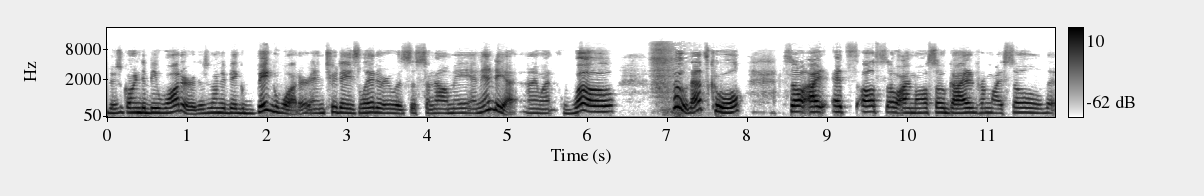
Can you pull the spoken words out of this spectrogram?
There's going to be water. There's going to be big water. And two days later, it was a tsunami in India. And I went, Whoa, ooh, that's cool. So I, it's also, I'm also guided from my soul that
